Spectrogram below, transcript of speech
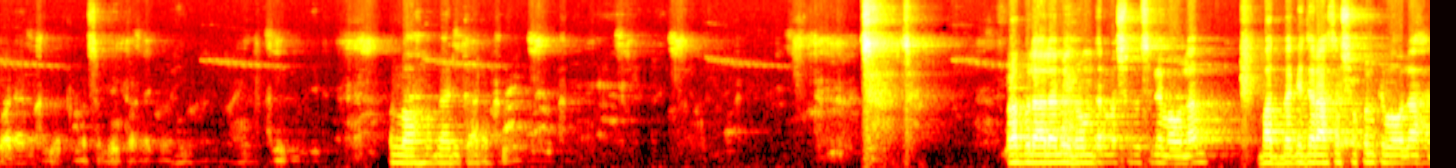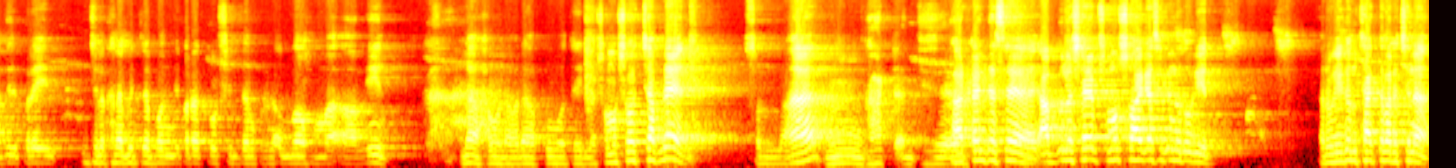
وعلى ال محمد كما صليت على ابراهيم وعلى ال ابراهيم انك حميد مجيد اللهم بارك على محمد রব্বুল আলমী রমজান মাসে রসুলের মাওলা বাদ বাকি যারা আছে সকলকে মাওলা হাজির করে এই জেলখানার ভিতরে বন্দি করার তৌফিক দান করেন আল্লাহুম্মা আমিন লা হাওলা ওয়ালা কুওয়াতা ইল্লা সমস্যা হচ্ছে আপনার সাল্লাল্লাহু, হ্যাঁ? হম ঘাট টানতেছে। হার্ট সাহেব সমস্যা হয়ে গেছে কিন্তু রোগীর। রোগী কিন্তু থাকতে পারছে না।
